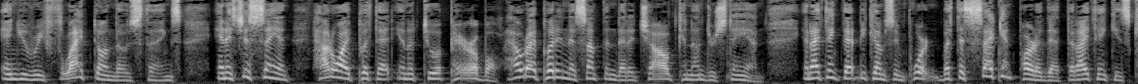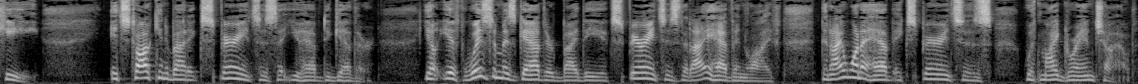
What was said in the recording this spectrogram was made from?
And you reflect on those things. And it's just saying, how do I put that into a parable? How do I put into something that a child can understand? And I think that becomes important. But the second part of that that I think is key, it's talking about experiences that you have together. You know, if wisdom is gathered by the experiences that I have in life, then I want to have experiences with my grandchild.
